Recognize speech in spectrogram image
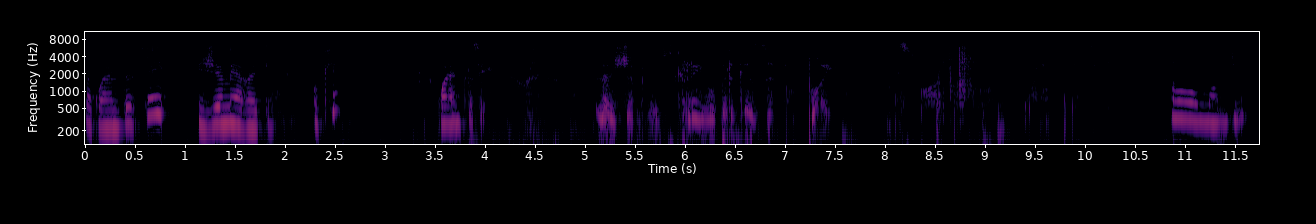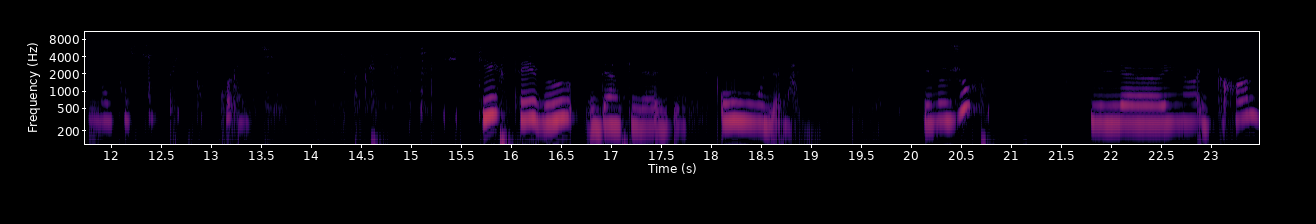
La 46, je m'ai arrêté. Ok? 46. Lasciami lo scrivo perché sennò poi mi scordo. 46. Oh mon dieu, non posso scrivere. 46. Faites-vous dans la vie Oh là là. De nos jours, il y a une grande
